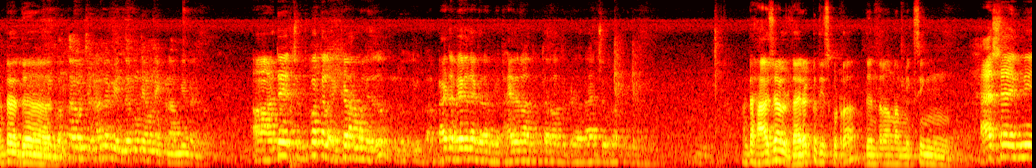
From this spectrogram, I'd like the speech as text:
అంటే అంటే చుట్టుపక్కల ఇక్కడ అమ్మలేదు. బయట వేరే దగ్గర హైదరాబాద్ తర్వాత ఇక్కడ రాయచూరు అంటే హ్యాష్ ఆయిల్ డైరెక్ట్ తీసుకుంటారా? దీని తర్వాత మిక్సింగ్ హ్యాష్ ఆయిల్ని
